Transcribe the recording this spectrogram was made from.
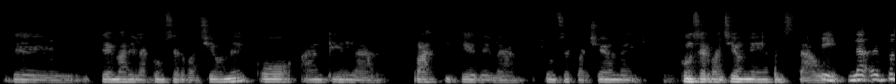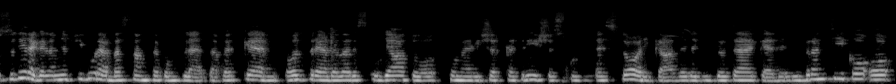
del tema della conservazione o anche la pratiche della conservazione, conservazione e restauro. Sì, la, posso dire che la mia figura è abbastanza completa perché oltre ad aver studiato come ricercatrice e storica delle biblioteche del libro antico ho...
